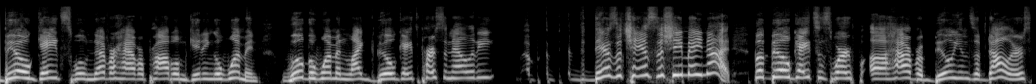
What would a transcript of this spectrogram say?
Bill Gates will never have a problem getting a woman. Will the woman like Bill Gates' personality? there's a chance that she may not. But Bill Gates is worth uh however billions of dollars.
